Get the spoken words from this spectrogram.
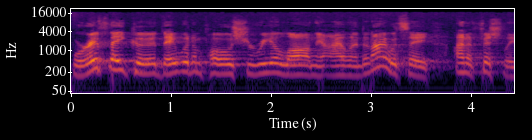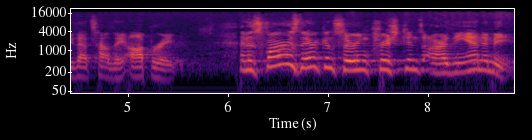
where if they could, they would impose Sharia law on the island. And I would say, unofficially, that's how they operate. And as far as they're concerned, Christians are the enemy.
